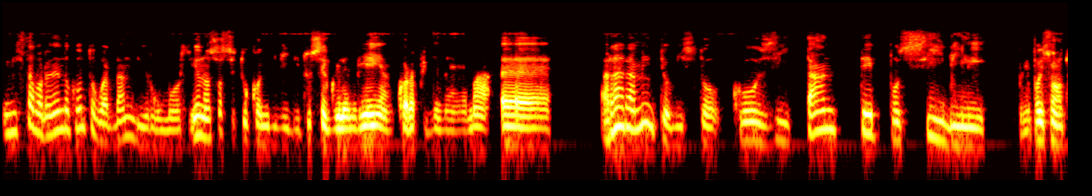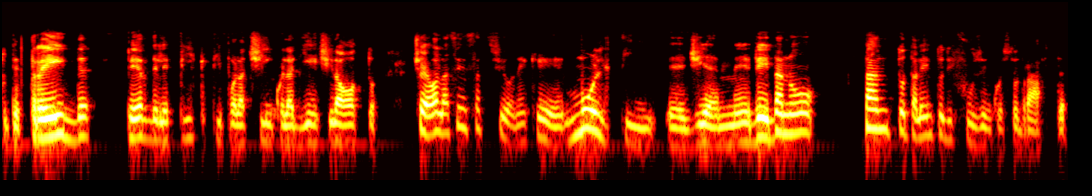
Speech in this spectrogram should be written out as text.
mi stavo rendendo conto guardando i rumors. Io non so se tu condividi tu segui l'NBA ancora più di me ma eh, raramente ho visto così tante possibili perché poi sono tutte trade per delle pick tipo la 5 la 10 la 8 cioè ho la sensazione che molti eh, GM vedano tanto talento diffuso in questo draft,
